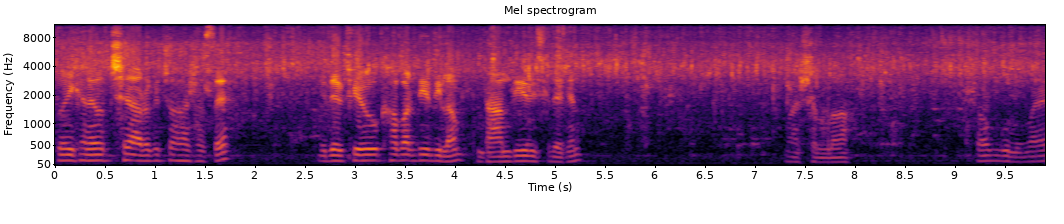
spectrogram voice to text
তো এখানে হচ্ছে আরও কিছু হাঁস আছে। এদেরকেও খাবার দিয়ে দিলাম, ধান দিয়ে দিছি দেখেন। মার্শাল্লাহ সবগুলো মানে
